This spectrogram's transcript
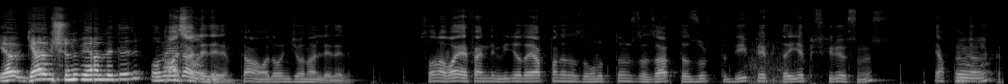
Ya gel bir şunu bir halledelim. Onu en Hadi son halledelim. Tamam hadi önce onu halledelim. Sonra vay efendim videoda yapmadınız da unuttunuz da zart da zurt da deyip hep dayıya püskürüyorsunuz. Yapmayın Hı. çocuklar.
